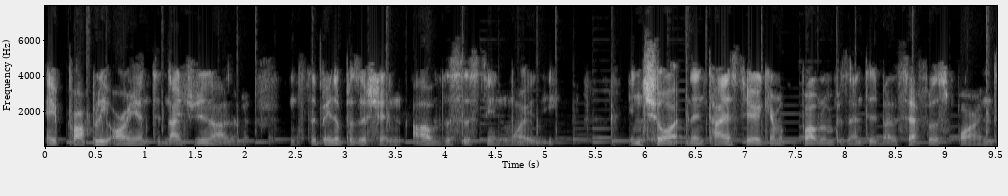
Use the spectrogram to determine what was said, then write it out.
a properly oriented nitrogen atom into the beta position of the cysteine moiety. In short, the entire stereochemical problem presented by the cephalosporins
